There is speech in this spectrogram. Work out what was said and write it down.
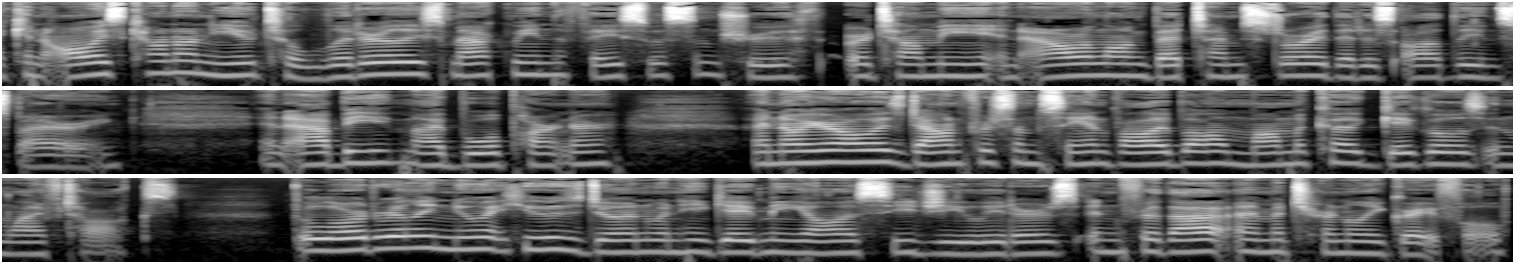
I can always count on you to literally smack me in the face with some truth or tell me an hour long bedtime story that is oddly inspiring. And Abby, my bull partner, I know you're always down for some sand volleyball, mamica, giggles, and life talks. The Lord really knew what He was doing when He gave me y'all as CG leaders, and for that I'm eternally grateful.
